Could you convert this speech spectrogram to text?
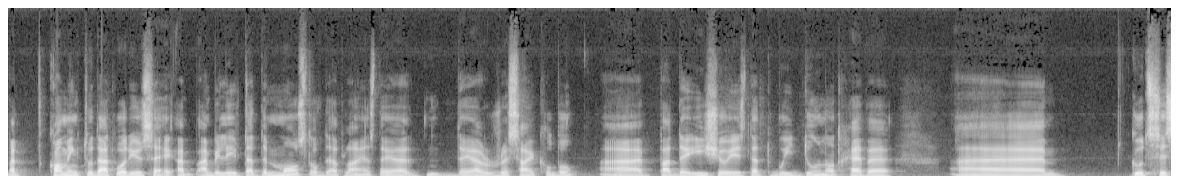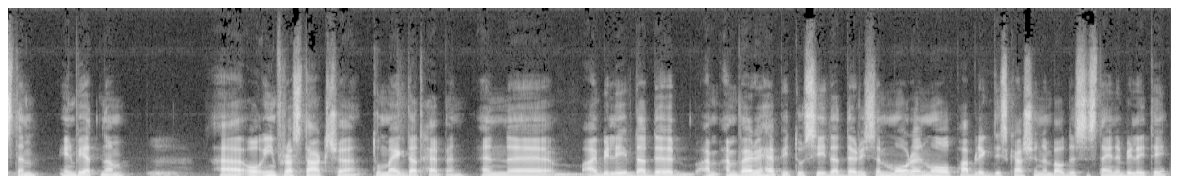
But coming to that what do you say? I, I, believe that the most of the appliance they are they are recyclable but the issue is that we do not have a um, good system in Vietnam uh, or infrastructure to make that happen. And uh, I believe that the, I'm, I'm very happy to see that there is a more and more public discussion about the sustainability.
